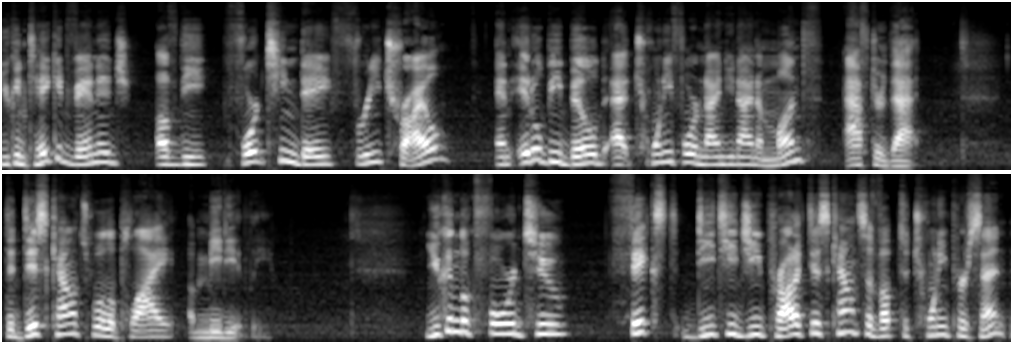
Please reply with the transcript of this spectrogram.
you can take advantage of the 14 day free trial and it'll be billed at $24.99 a month after that. The discounts will apply immediately. You can look forward to fixed DTG product discounts of up to 20%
